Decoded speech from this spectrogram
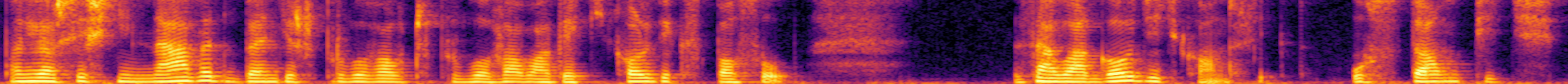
ponieważ jeśli nawet będziesz próbował czy próbowała w jakikolwiek sposób załagodzić konflikt, ustąpić,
